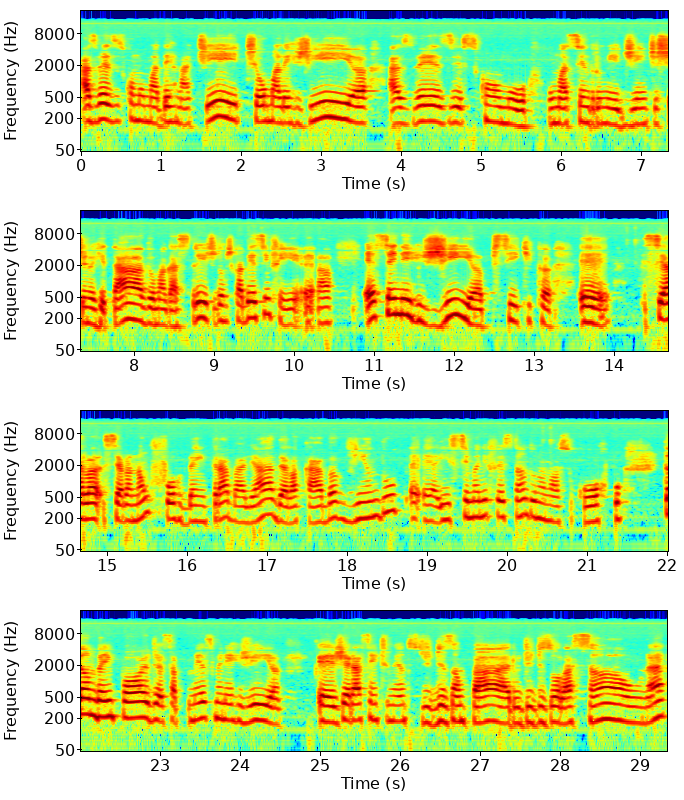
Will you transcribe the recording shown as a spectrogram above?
às vezes como uma dermatite ou uma alergia, às vezes como uma síndrome de intestino irritável, uma gastrite, dor de cabeça, enfim, é, a, essa energia psíquica, é, se, ela, se ela não for bem trabalhada, ela acaba vindo é, é, e se manifestando no nosso corpo. Também pode essa mesma energia é, gerar sentimentos de desamparo, de desolação, né?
